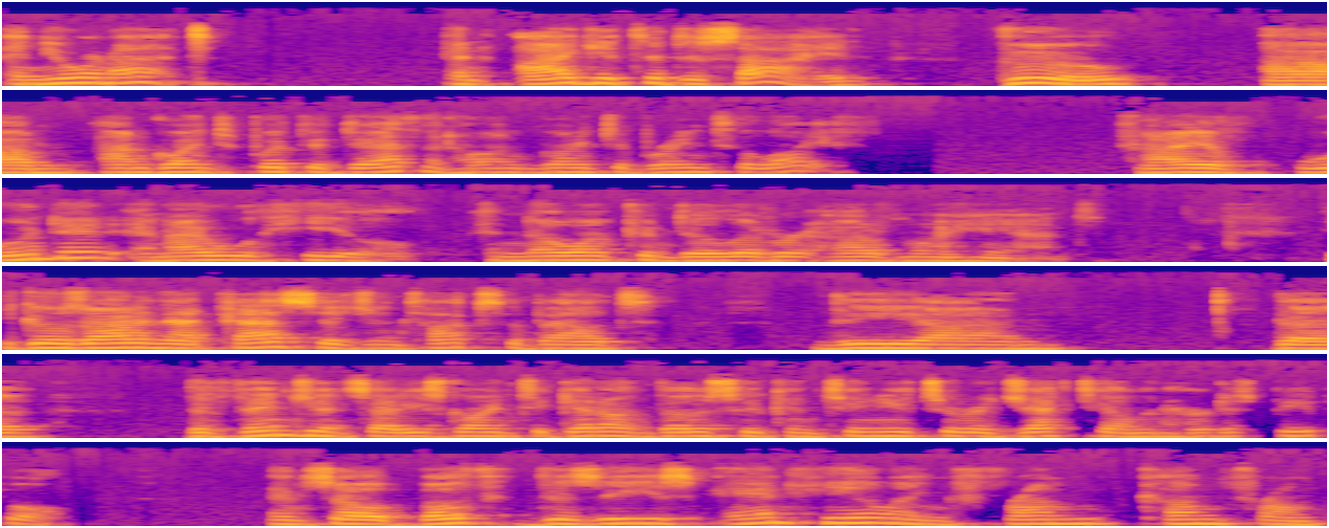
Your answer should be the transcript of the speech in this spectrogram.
and you are not. And I get to decide who um, I'm going to put to death and who I'm going to bring to life. And I have wounded and I will heal, and no one can deliver out of my hand. He goes on in that passage and talks about the um, the the vengeance that he's going to get on those who continue to reject him and hurt his people. And so both disease and healing from come from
